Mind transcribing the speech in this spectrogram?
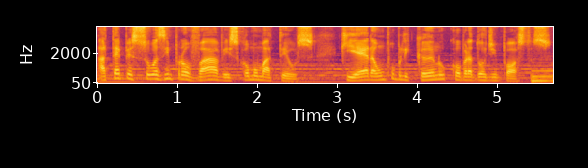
até pessoas improváveis como Mateus, que era um publicano cobrador de impostos.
